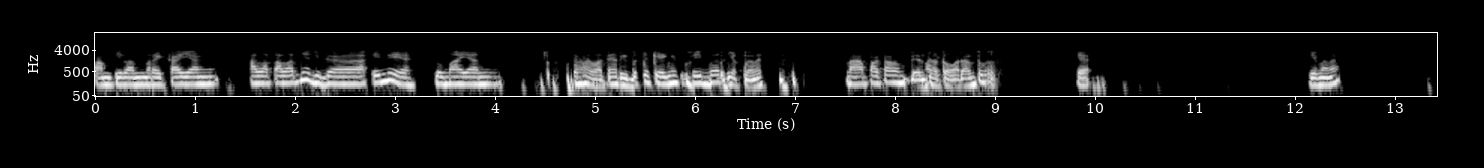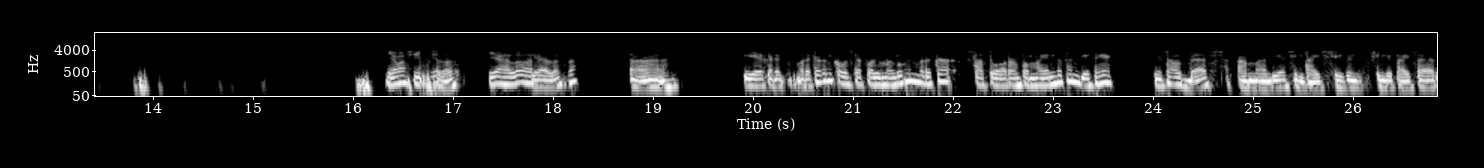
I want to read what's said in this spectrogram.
tampilan mereka yang alat-alatnya juga ini ya lumayan Wah, alatnya ribet tuh kayaknya ribet. banyak banget Nah, apakah dan satu orang tuh gimana? Ya Mas Didin. Halo? Ya halo. ya loh Ah, iya kadang mereka kan kalau setiap kali manggung kan mereka satu orang pemain tuh kan biasanya misal bass sama dia synthesizer, synthesizer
